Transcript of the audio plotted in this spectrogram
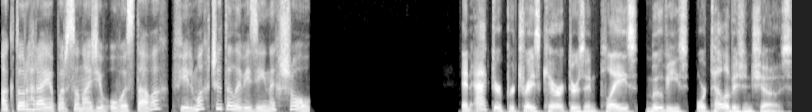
Актор грає персонажів у виставах, фільмах чи телевізійних шоу. An actor portrays characters in plays, movies, or television shows.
